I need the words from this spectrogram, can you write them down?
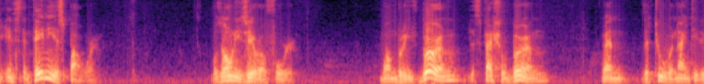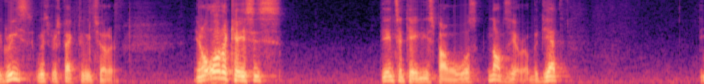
the instantaneous power was only zero for one brief burn, the special burn, when the two were 90 degrees with respect to each other, in all other cases, the instantaneous power was not zero, but yet the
